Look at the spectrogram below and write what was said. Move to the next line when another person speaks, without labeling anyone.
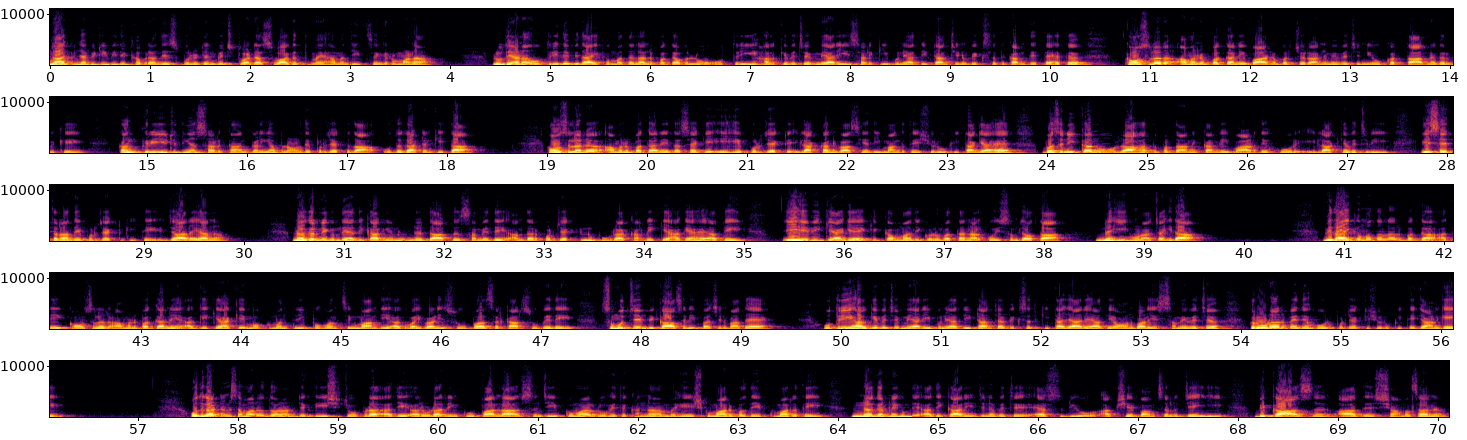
ਨਾਜ Punjabi TV ਦੇ ਖਬਰਾਂ ਦੇ ਇਸ ਬੁਲੇਟਿਨ ਵਿੱਚ ਤੁਹਾਡਾ ਸਵਾਗਤ। ਮੈਂ ਹਮਨਜੀਤ ਸਿੰਘ ਰੋਮਾਣਾ। ਲੁਧਿਆਣਾ ਉੱਤਰੀ ਦੇ ਵਿਧਾਇਕ ਮਦਨ ਲਾਲ ਬੱਗਾ ਵੱਲੋਂ ਉੱਤਰੀ ਹਲਕੇ ਵਿੱਚ ਮਿਆਰੀ ਸੜਕੀ ਬੁਨਿਆਦੀ ਢਾਂਚੇ ਨੂੰ ਵਿਕਸਿਤ ਕਰਨ ਦੇ ਤਹਿਤ ਕੌਂਸਲਰ ਅਮਨ ਬੱਗਾ ਨੇ ਵਾਰਡ ਨੰਬਰ 94 ਵਿੱਚ ਨਿਊ ਕਰਤਾਰ ਨਗਰ ਵਿਖੇ ਕੰਕਰੀਟ ਦੀਆਂ ਸੜਕਾਂ ਗਲੀਆਂ ਬਣਾਉਣ ਦੇ ਪ੍ਰੋਜੈਕਟ ਦਾ ਉਦਘਾਟਨ ਕੀਤਾ। ਕੌਂਸਲਰ ਅਮਨ ਬੱਗਾ ਨੇ ਦੱਸਿਆ ਕਿ ਇਹ ਪ੍ਰੋਜੈਕਟ ਇਲਾਕਾ ਨਿਵਾਸੀਆਂ ਦੀ ਮੰਗ ਤੇ ਸ਼ੁਰੂ ਕੀਤਾ ਗਿਆ ਹੈ। ਵਸਨੀਕਾਂ ਨੂੰ ਰਾਹਤ ਪ੍ਰਦਾਨ ਕਰਨ ਲਈ ਵਾਰਡ ਦੇ ਹੋਰ ਇਲਾਕਿਆਂ ਵਿੱਚ ਵੀ ਇਸੇ ਤਰ੍ਹਾਂ ਦੇ ਪ੍ਰੋਜੈਕਟ ਕੀਤੇ ਜਾ ਰਹੇ ਹਨ। ਨਗਰ ਨਿਗਮ ਦੇ ਅਧਿਕਾਰੀਆਂ ਨੂੰ ਨਿਰਧਾਰਤ ਸਮੇਂ ਦੇ ਅੰਦਰ ਪ੍ਰੋਜੈਕਟ ਨੂੰ ਪੂਰਾ ਕਰਨ ਲਈ ਕਿਹਾ ਗਿਆ ਹੈ ਅਤੇ ਇਹ ਵੀ ਕਿਹਾ ਗਿਆ ਹੈ ਕਿ ਕੰਮਾਂ ਦੀ ਗੁਣਵੱਤਾ ਨਾਲ ਕੋਈ ਸਮਝੌਤਾ ਨਹੀਂ ਹੋਣਾ ਚਾਹੀਦਾ। ਵਿਧਾਇਕ ਮਦਨ ਲਾਲ ਬੱਗਾ ਅਤੇ ਕੌਂਸਲਰ ਅਮਨ ਬੱਗਾ ਨੇ ਅੱਗੇ ਕਿਹਾ ਕਿ ਮੁੱਖ ਮੰਤਰੀ ਭਗਵੰਤ ਸਿੰਘ ਮਾਨ ਦੀ ਅਗਵਾਈ ਵਾਲੀ ਸੂਬਾ ਸਰਕਾਰ ਸੂਬੇ ਦੇ ਸਮੁੱਚੇ ਵਿਕਾਸ ਲਈ ਵਚਨਬੱਧ ਹੈ। ਉੱਤਰੀ ਹਲਕੇ ਵਿੱਚ ਮਿਆਰੀ ਬੁਨਿਆਦੀ ਢਾਂਚਾ ਵਿਕਸਿਤ ਕੀਤਾ ਜਾ ਰਿਹਾ ਅਤੇ ਆਉਣ ਵਾਲੇ ਸਮੇਂ ਵਿੱਚ ਕਰੋੜਾਂ ਰੁਪਏ ਦੇ ਹੋਰ ਪ੍ਰੋਜੈਕਟ ਸ਼ੁਰੂ ਕੀਤੇ ਜਾਣਗੇ। ਉਦਘਾਟਨ ਸਮਾਰੋਹ ਦੌਰਾਨ ਜਗਦੀਸ਼ ਚੋਪੜਾ, ਅਜੇ ਅਰੋੜਾ, ਰਿੰਕੂ ਭਾਲਾ, ਸੰਜੀਵ ਕੁਮਾਰ, ਰੋਹਿਤ ਖੰਨਾ, ਮਹੇਸ਼ ਕੁਮਾਰ, ਬਲਦੇਵ ਕੁਮਾਰ ਅਤੇ ਨਗਰ ਨਿਗਮ ਦੇ ਅਧਿਕਾਰੀ, ਜਿਨ੍ਹਾਂ ਵਿੱਚ ਐਸਡੀਓ ਅਕਸ਼ੇ ਬਾਂਸਲ, ਜੇਈ ਵਿਕਾਸ ਆਦਿ ਸ਼ਾਮਲ ਸਨ।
